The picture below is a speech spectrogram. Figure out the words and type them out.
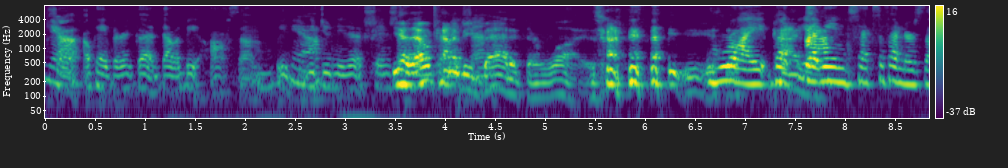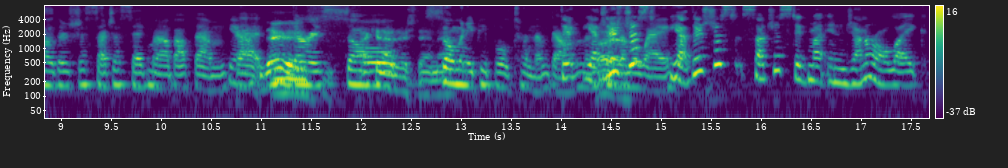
Yeah. sure. Okay, very good. That would be awesome. We, Yeah. we do need to exchange. Yeah, that would kind of be bad if there was. Right, but Kinda. I mean, sex offenders though, there's just such a stigma about them Yeah. that There there is. is so I can understand so that. many people turn them down. There- and yeah, there's them just away. yeah, there's just such a stigma in general. Like,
